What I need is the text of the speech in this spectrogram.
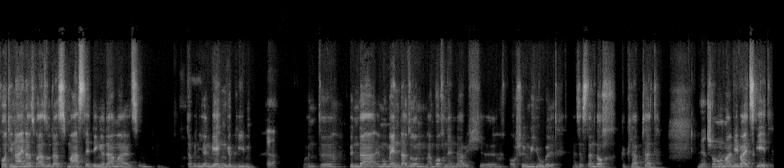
49ers war so das Maß der Dinge damals. Und da bin ich irgendwie hängen geblieben. Ja. Und äh, bin da im Moment, also am, am Wochenende habe ich äh, auch schön gejubelt, als es dann doch geklappt hat. Jetzt schauen wir mal, wie weit es geht.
